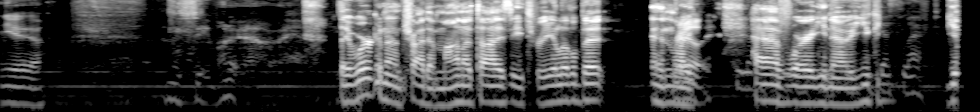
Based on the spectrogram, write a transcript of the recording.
Yeah. Let me see. What? They were gonna try to monetize E3 a little bit and like Really? have where you know you could get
